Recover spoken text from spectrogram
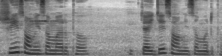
श्री स्वामी समर्थ. जय जय स्वामी समर्थ.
